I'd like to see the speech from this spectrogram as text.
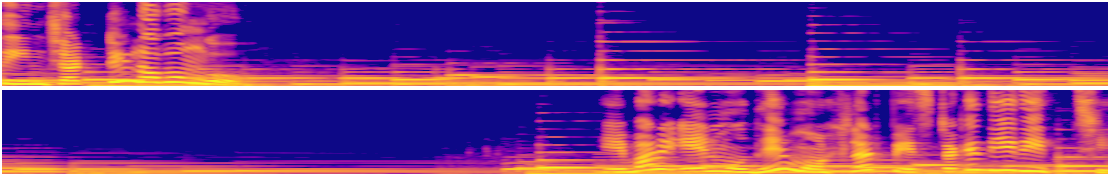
তিন চারটি লবঙ্গ। এবার এর মধ্যে মশলার পেস্টটাকে দিয়ে দিচ্ছি।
